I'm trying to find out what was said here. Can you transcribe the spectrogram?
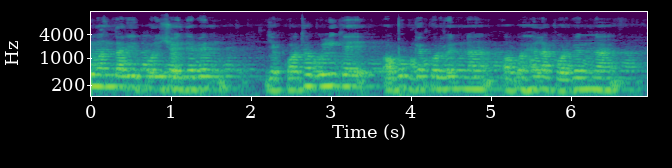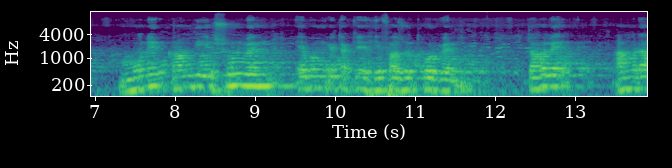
ইমানদারির পরিচয় দেবেন যে কথাগুলিকে অবজ্ঞা করবেন না, অবহেলা করবেন না, মনের কান দিয়ে শুনবেন এবং এটাকে হেফাজত করবেন। তাহলে আমরা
